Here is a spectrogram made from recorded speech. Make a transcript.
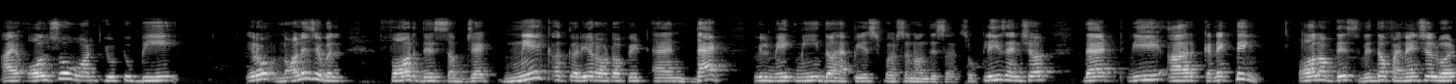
i also want you to be you know knowledgeable for this subject. Make a career out of it and that will make me the happiest person on this earth. So please ensure that we are connecting all of this with the financial world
